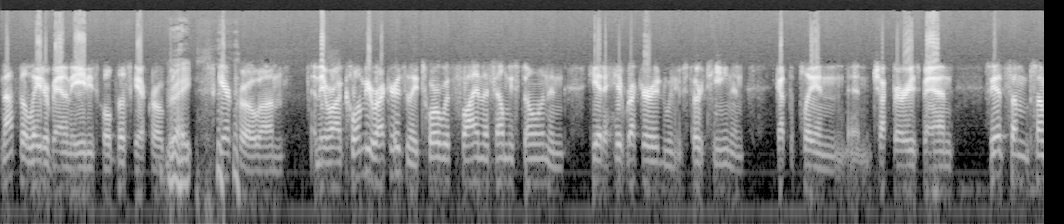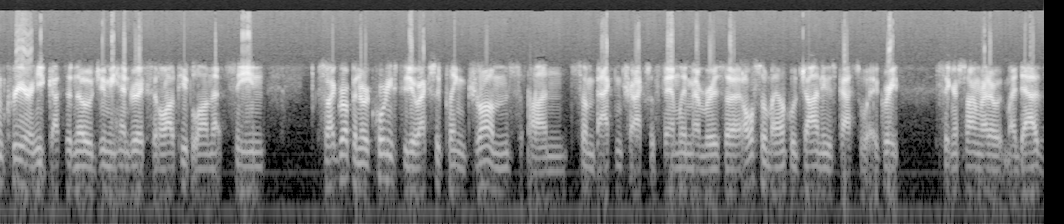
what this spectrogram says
not the later band in the 80s called The Scarecrow, but Right. Scarecrow. Um, and they were on Columbia Records, and they toured with Sly and the Family Stone, and he had a hit record when he was 13, and got to play in, in Chuck Berry's band. So he had some some career. He got to know Jimi Hendrix and a lot of people on that scene. So I grew up in a recording studio, actually playing drums on some backing tracks with family members. Uh, also, my uncle John, who's passed away, a great singer songwriter. with My dad's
